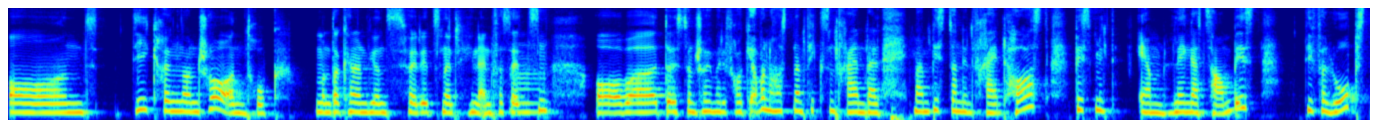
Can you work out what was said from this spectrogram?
Und die kriegen dann schon einen Druck. Und da können wir uns halt jetzt nicht hineinversetzen. Aber da ist dann schon immer die Frage, ja, wann hast du einen fixen Freund? Weil, ich meine, bis du dann den Freund hast, bis mit ihm länger zusammen bist, die verlobst,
